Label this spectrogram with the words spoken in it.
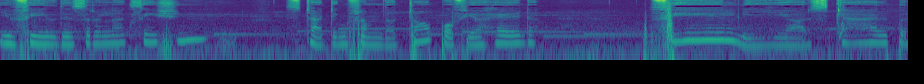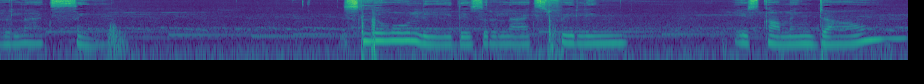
You feel this relaxation starting from the top of your head. Feel your scalp relaxing. Slowly, this relaxed feeling is coming down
